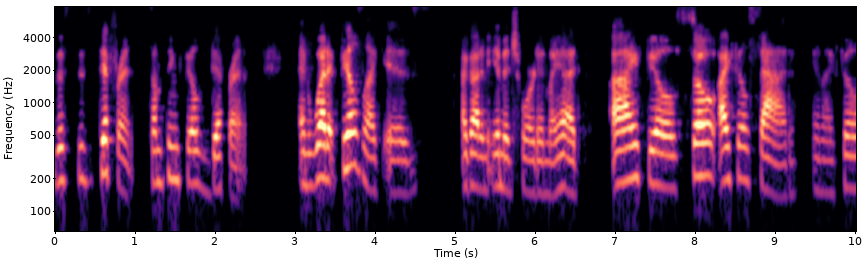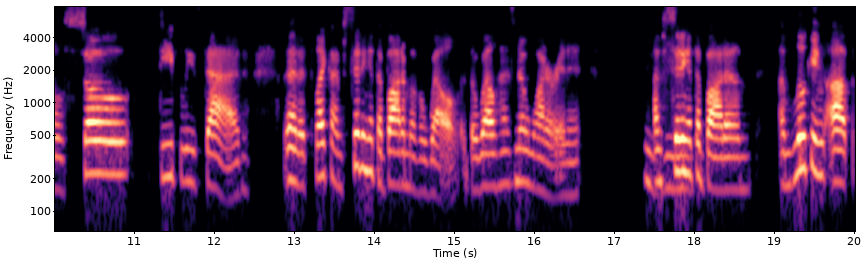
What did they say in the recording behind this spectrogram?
This is different. Something feels different. And what it feels like is, I got an image for it in my head. I feel so, I feel sad and I feel so deeply sad that it's like I'm sitting at the bottom of a well. The well has no water in it. Mm-hmm. I'm sitting at the bottom. I'm looking up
